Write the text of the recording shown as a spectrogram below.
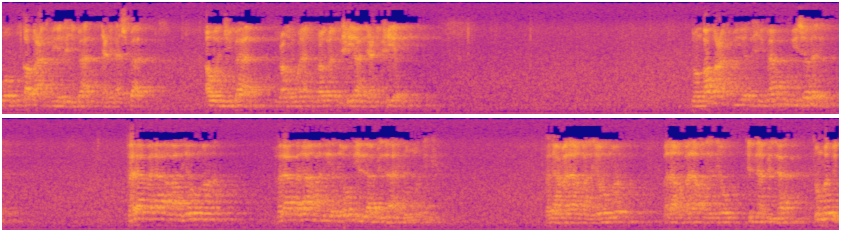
وانقطعت به الحبال يعني الأسباب أو الجبال بعض الحيال يعني الحيل. وانقطعت بي الحمام في سفري فلا بلاغ اليوم فلا بلاغ لي اليوم إلا بالله من فضلك فلا بلاغ اليوم فلا بلاغ لي اليوم إلا بالله. ثم بك.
